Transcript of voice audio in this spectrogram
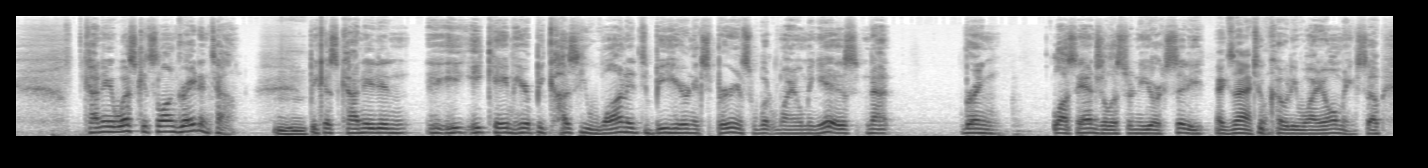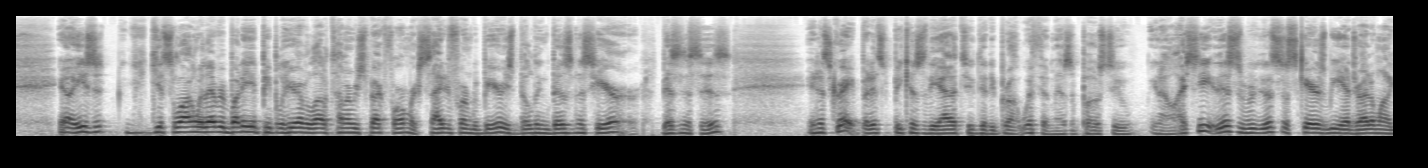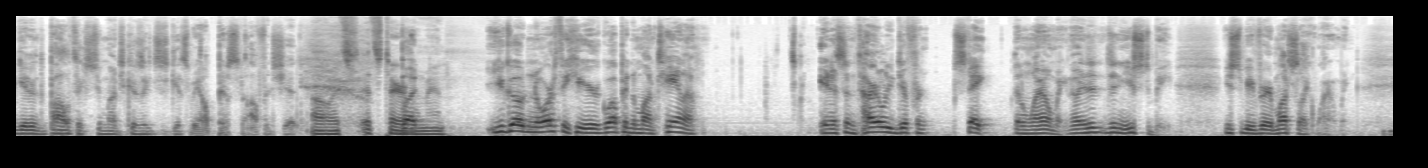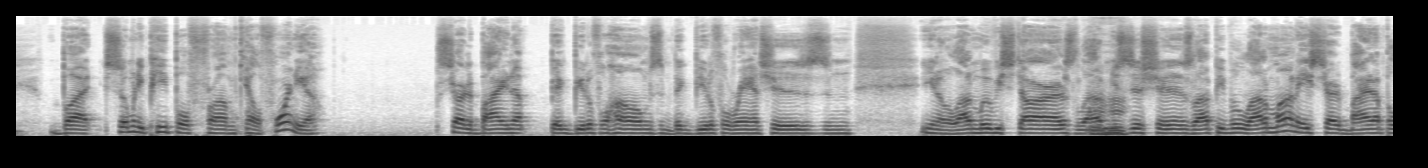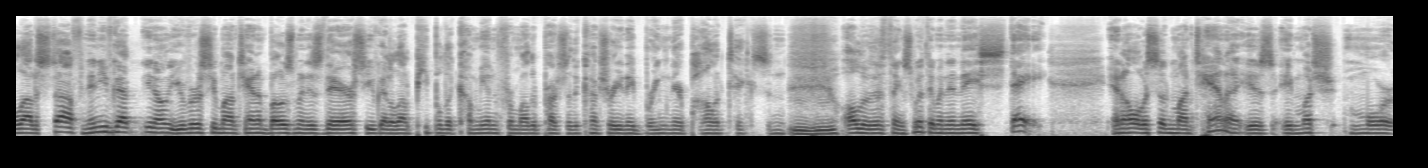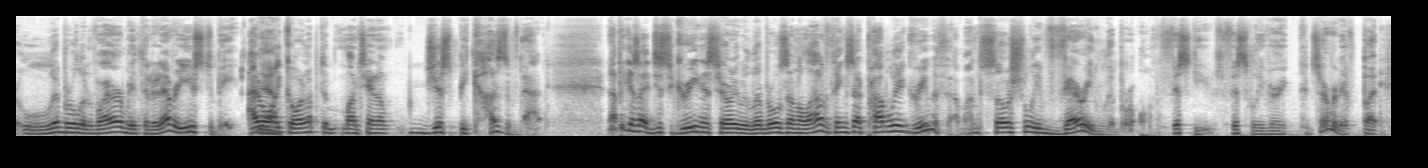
Kanye West gets along great in town mm-hmm. because Kanye didn't. He he came here because he wanted to be here and experience what Wyoming is, not bring Los Angeles or New York City Exactly. to Cody, Wyoming. So, you know, he's he gets along with everybody. People here have a lot of ton of respect for him. We're excited for him to be here. He's building business here, or businesses. And it's great, but it's because of the attitude that he brought with him, as opposed to, you know, I see this is this just scares me, Andrew. I don't want to get into politics too much because it just gets me all pissed off and shit. Oh, it's it's terrible, But- man. You go north of here, go up into Montana, and it's an entirely different state than Wyoming. No, it didn't, didn't used to be. It used to be very much like Wyoming. But so many people from California started buying up big, beautiful homes and big, beautiful ranches and you know, a lot of movie stars, a lot of uh-huh. musicians, a lot of people, a lot of money started buying up a lot of stuff. And then you've got, you know, the University of Montana Bozeman is there. So you've got a lot of people that come in from other parts of the country and they bring their politics and mm-hmm. all of the things with them and then they stay. And all of a sudden, Montana is a much more liberal environment than it ever used to be. I don't Yeah. like going up to Montana just because of that. Not because I disagree necessarily with liberals on a lot of things. I probably agree with them. I'm socially very liberal, fiscally, fiscally very conservative, but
